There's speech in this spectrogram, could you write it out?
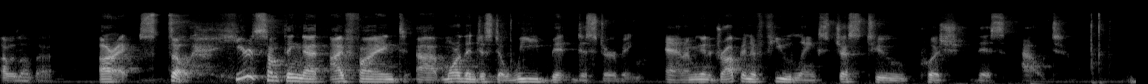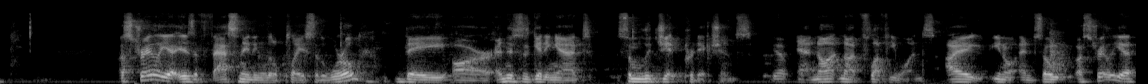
I would love that. All right. So here's something that I find uh, more than just a wee bit disturbing. And I'm going to drop in a few links just to push this out. Australia is a fascinating little place of the world. They are, and this is getting at some legit predictions Yep. and not not fluffy ones. I, you know, and so Australia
